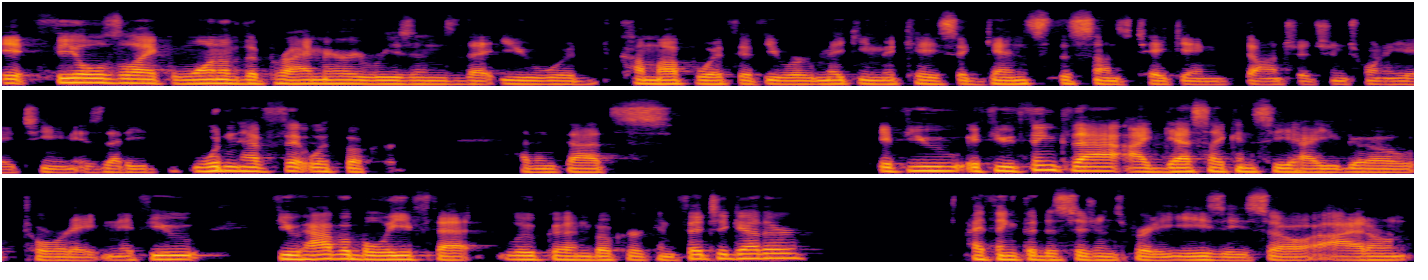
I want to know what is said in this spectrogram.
it feels like one of the primary reasons that you would come up with if you were making the case against the Suns taking Doncic in 2018 is that he wouldn't have fit with Booker. I think that's if you if you think that, I guess I can see how you go toward Ayton. If you if you have a belief that Luka and Booker can fit together, I think the decision's pretty easy. So I don't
